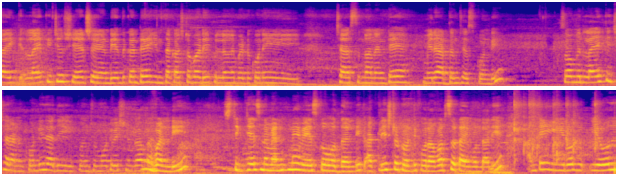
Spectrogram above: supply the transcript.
లైక్ లైక్ ఇచ్చి షేర్ చేయండి. ఎందుకంటే ఇంత కష్టపడి పిల్లల్ని పెట్టుకొని చేస్తున్నానంటే మీరే అర్థం చేసుకోండి. సో మీరు లైక్ ఇచ్చారనుకోండి అది కొంచెం మోటివేషన్గా ఇవ్వండి. స్టిక్ చేసిన వెంటనే వేసుకోవద్దండి. At least twenty four hours time ఉండాలి. అంటే ఈరోజు ఈరోజు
